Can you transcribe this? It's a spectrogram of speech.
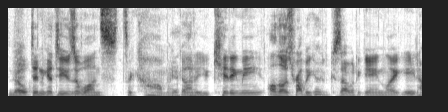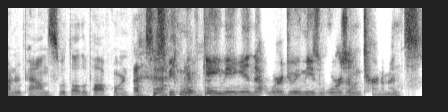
Nope. Didn't get to use it once. It's like, oh my God, are you kidding me? Although it's probably good because I would have gained like 800 pounds with all the popcorn. so speaking of gaming and that we're doing these warzone tournaments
